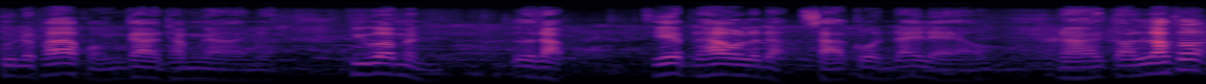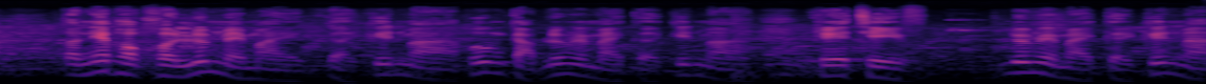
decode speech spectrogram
คุณภาพของการทำงานเนี่ยพี่ว่ามันระดับเทียบเท่าระดับสากลได้แล้วนะตอนแล้วก็ตอนนี้พอคนรุ่นใหม่ ๆ เกิดขึ้นมาผู้กำกับรุ่นใหม่ ๆ เกิดขึ้นมาครีเอทีฟ รุ่นใหม่ ๆ เกิดขึ้นมา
